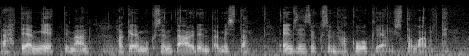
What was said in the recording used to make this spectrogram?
lähteä miettimään hakemuksen täydentämistä ensi syksyn hakukierrosta varten.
